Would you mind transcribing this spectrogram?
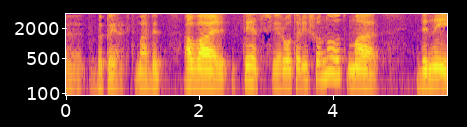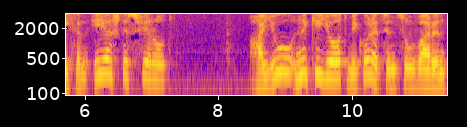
uh, beperkt. Maar de awal tet sferot arishonot, maar de negen eerste sferot, hayu nekiyot, mikol tzimtzum waren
